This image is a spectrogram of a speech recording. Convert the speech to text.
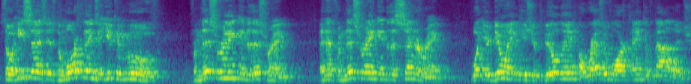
So what he says is the more things that you can move from this ring into this ring, and then from this ring into the center ring, what you're doing is you're building a reservoir tank of knowledge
